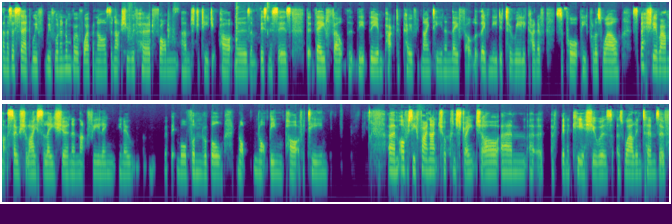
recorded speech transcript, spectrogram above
And as I said, we've, we've run a number of webinars and actually we've heard from um, strategic partners and businesses that they've felt that the, the impact of COVID-19 and they felt that they've needed to really kind of support people as well, especially around that social isolation and that feeling, you know, a bit more vulnerable, not not being part of a team. Um, obviously, financial constraints are um, have been a key issue as, as well in terms of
